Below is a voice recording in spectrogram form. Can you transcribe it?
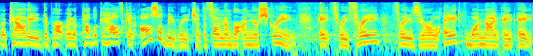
The County Department of Public Health can also be reached at the phone number on your screen, 833-308-1988.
